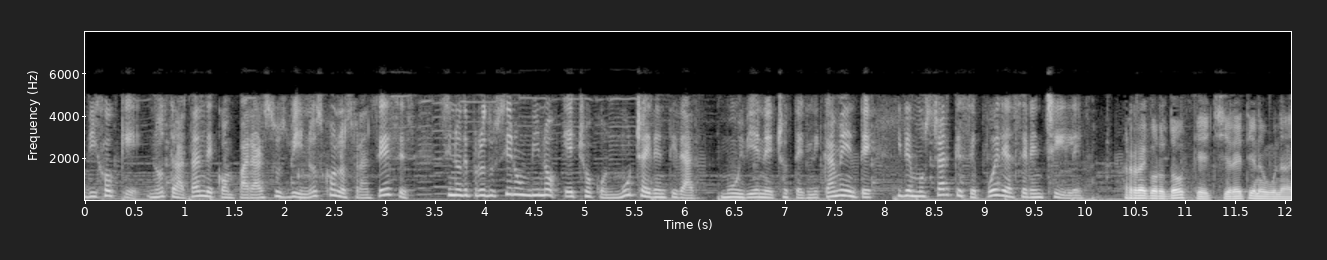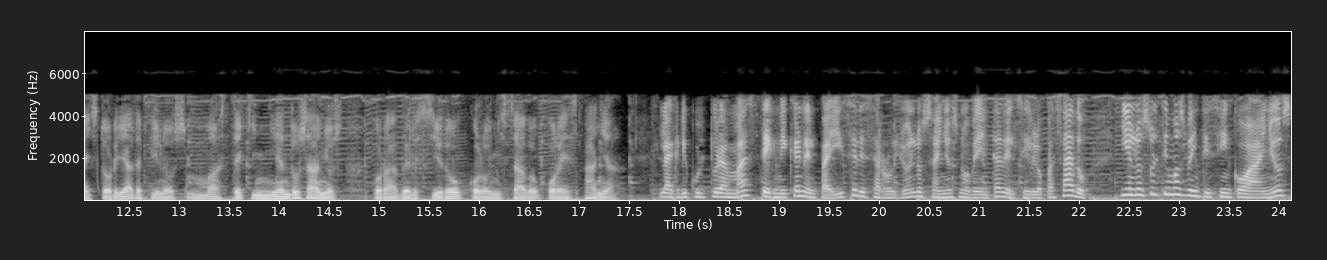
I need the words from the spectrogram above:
dijo que no tratan de comparar sus vinos con los franceses, sino de producir un vino hecho con mucha identidad, muy bien hecho técnicamente y demostrar que se puede hacer en Chile. Recordó que Chile tiene una historia de vinos más de 500 años por haber sido colonizado por España. La agricultura más técnica en el país se desarrolló en los años 90 del siglo pasado y en los últimos 25 años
